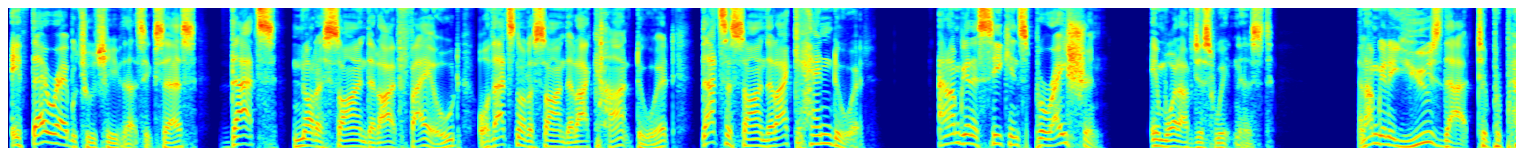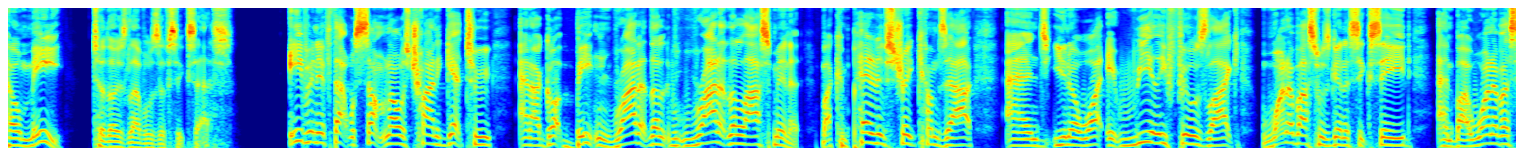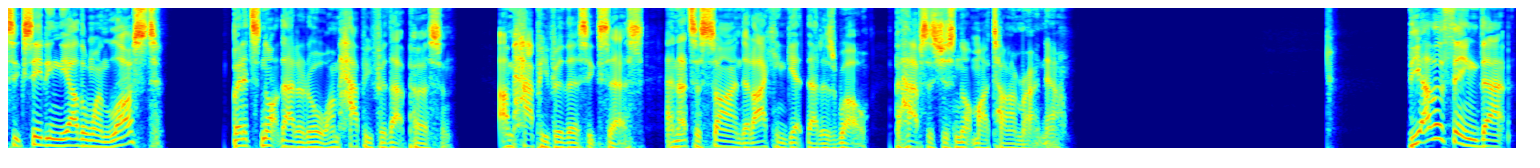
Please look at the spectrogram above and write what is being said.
if they were able to achieve that success, that's not a sign that I've failed, or that's not a sign that I can't do it. That's a sign that I can do it. And I'm going to seek inspiration in what I've just witnessed. And I'm going to use that to propel me to those levels of success. Even if that was something I was trying to get to and I got beaten right at the right at the last minute. My competitive streak comes out and you know what? It really feels like one of us was going to succeed and by one of us succeeding the other one lost. But it's not that at all. I'm happy for that person. I'm happy for their success. And that's a sign that I can get that as well. Perhaps it's just not my time right now. The other thing that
